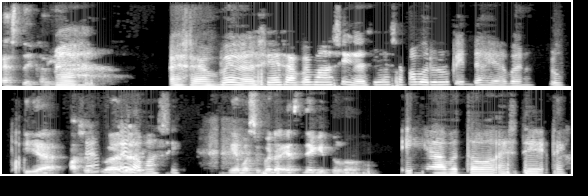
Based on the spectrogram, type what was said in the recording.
SD kali ya? Nah, SMP nggak sih? SMP masih nggak sih? SMA baru lu pindah ya, Ban? Lupa. Iya, maksud gue dari... masih. Iya, maksud gue dari SD gitu loh. Iya, betul. SD, TK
